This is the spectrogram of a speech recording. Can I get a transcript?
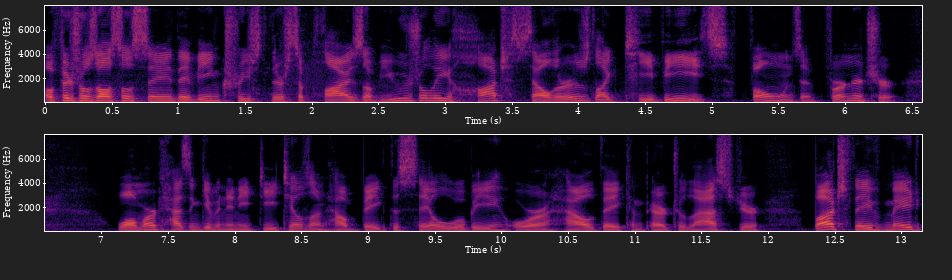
Officials also say they've increased their supplies of usually hot sellers like TVs, phones, and furniture. Walmart hasn't given any details on how big the sale will be or how they compare to last year, but they've made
